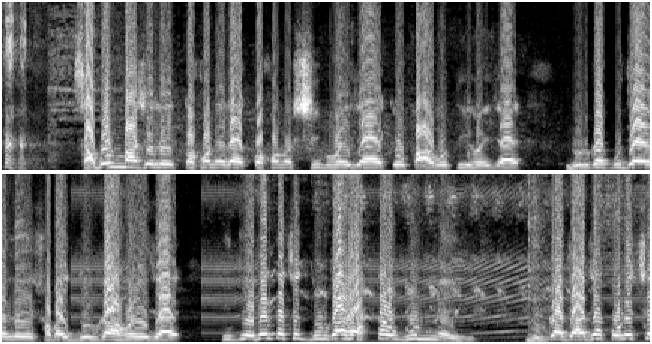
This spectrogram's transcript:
শ্রাবণ মাস এলে তখন এরা কখনো শিব হয়ে যায় কেউ পার্বতী হয়ে যায় দুর্গা পূজা এলে সবাই দুর্গা হয়ে যায়। কিন্তু এদের কাছে দুর্গার একটাও গুণ নেই। দুর্গা যা যা করেছে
